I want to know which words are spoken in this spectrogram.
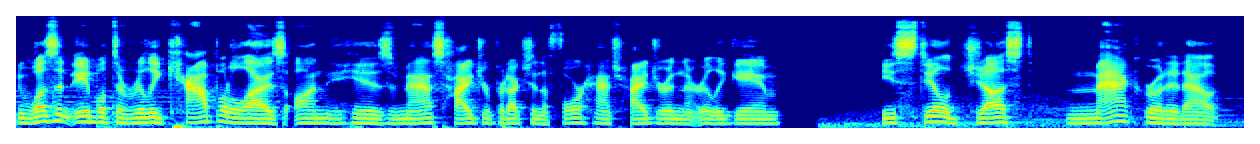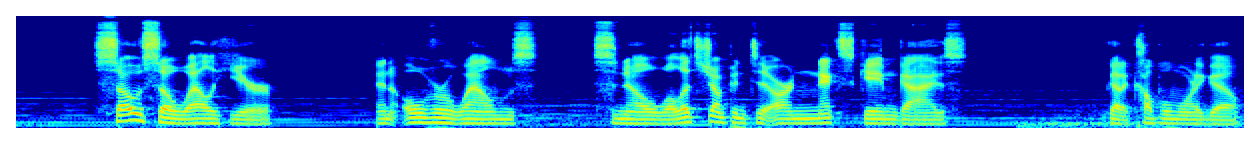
He wasn't able to really capitalize on his mass Hydra production, the four hatch Hydra in the early game. He's still just macroed it out so, so well here and overwhelms Snow. Well, let's jump into our next game, guys. We've got a couple more to go.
